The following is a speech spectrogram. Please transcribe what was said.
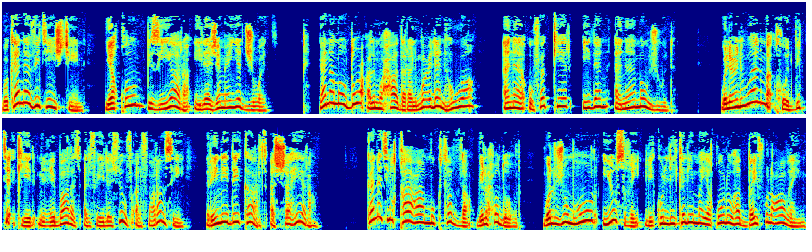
وكان فيتغنشتين يقوم بزيارة إلى جمعية جويت. كان موضوع المحاضرة المعلن هو أنا أفكر إذا أنا موجود. والعنوان مأخوذ بالتأكيد من عبارة الفيلسوف الفرنسي ريني ديكارت الشهيرة. كانت القاعة مكتظة بالحضور والجمهور يصغي لكل كلمة يقولها الضيف العظيم.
